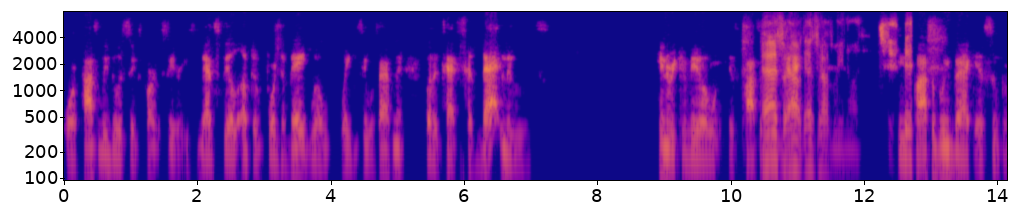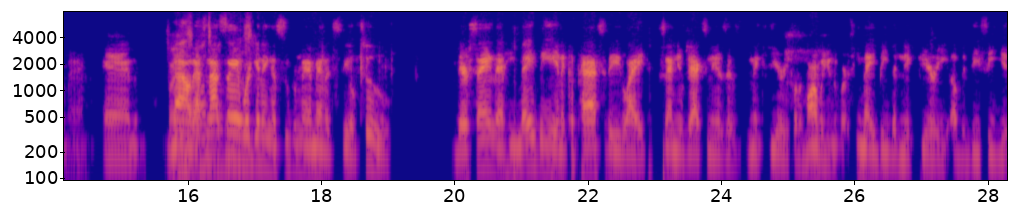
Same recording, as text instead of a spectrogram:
or possibly do a six part series. That's still up to for debate. We'll wait and see what's happening. But attached to that news, Henry Cavill is possibly That's what I, back. that's what I was waiting on. He's possibly back as Superman. And For now that's not saying we're getting a Superman Man of Steel 2. They're saying that he may be in a capacity like Samuel Jackson is as Nick Fury for the Marvel Universe. He may be the Nick Fury of the DCU.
